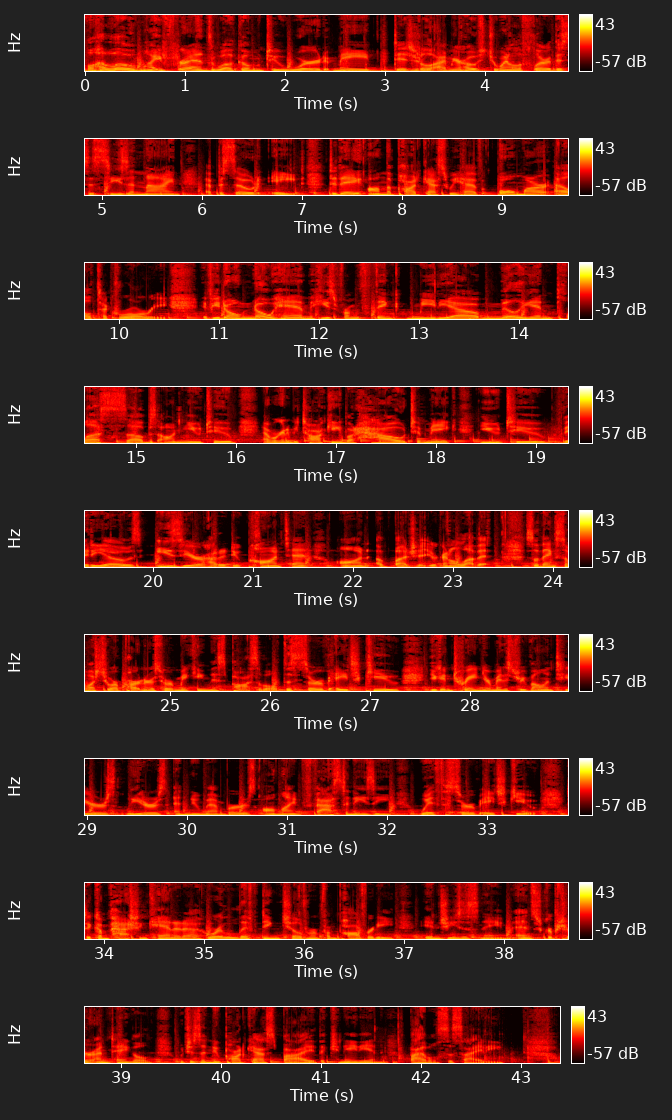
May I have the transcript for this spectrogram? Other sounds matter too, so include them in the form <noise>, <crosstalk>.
Well, hello, my friends. Welcome to Word Made Digital. I'm your host, Joanna LaFleur. This is season nine, episode eight. Today on the podcast, we have Omar El Takrori. If you don't know him, he's from Think Media, million plus subs on YouTube. And we're going to be talking about how to make YouTube videos easier, how to do content on a budget. You're going to love it. So thanks so much to our partners who are making this possible. To Serve HQ, you can train your ministry volunteers, leaders, new members online fast and easy with Serve HQ, to Compassion Canada, who are lifting children from poverty in Jesus' name, and Scripture Untangled, which is a new podcast by the Canadian Bible Society.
